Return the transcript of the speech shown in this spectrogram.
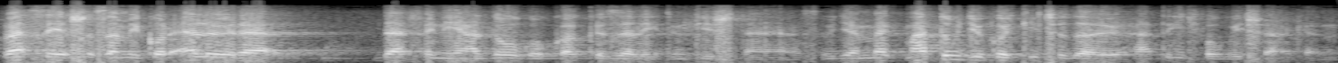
Veszélyes az, amikor előre definiált dolgokkal közelítünk Istenhez. Ugye meg már tudjuk, hogy kicsoda ő, hát így fog viselkedni.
